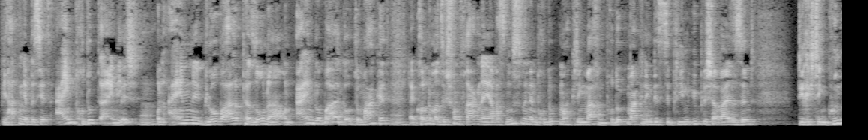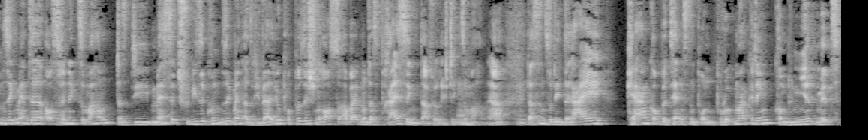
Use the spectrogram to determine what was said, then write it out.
Wir hatten ja bis jetzt ein Produkt eigentlich ja. und eine globale Persona und ein global Go-to-Market. Ja. Da konnte man sich schon fragen, naja, was müssen wir denn im Produktmarketing machen? Produktmarketing-Disziplinen üblicherweise sind, die richtigen Kundensegmente ausfindig ja. zu machen, dass die Message für diese Kundensegmente, also die Value Proposition rauszuarbeiten und das Pricing dafür richtig zu machen. Ja? Das sind so die drei Kernkompetenzen von Produktmarketing kombiniert mit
